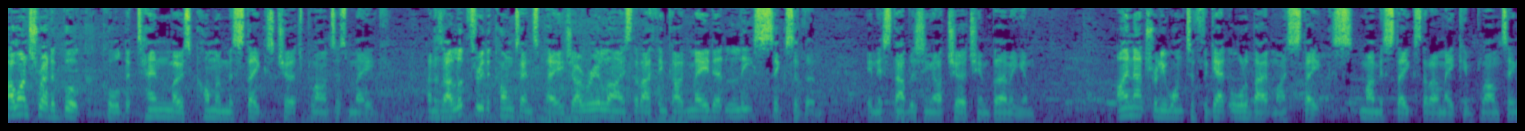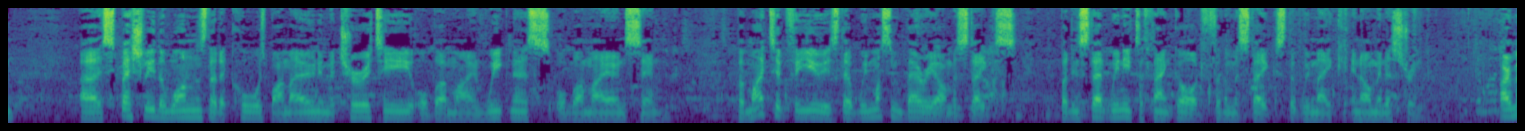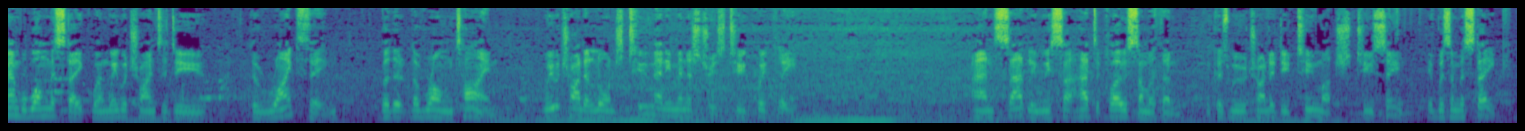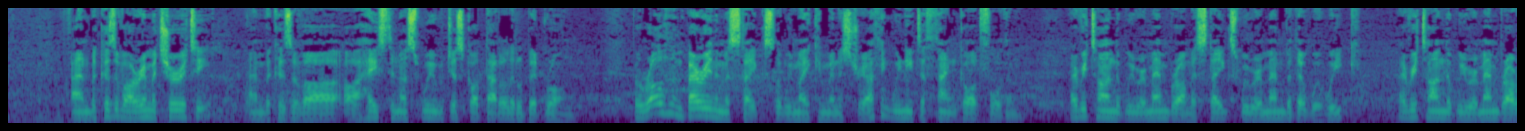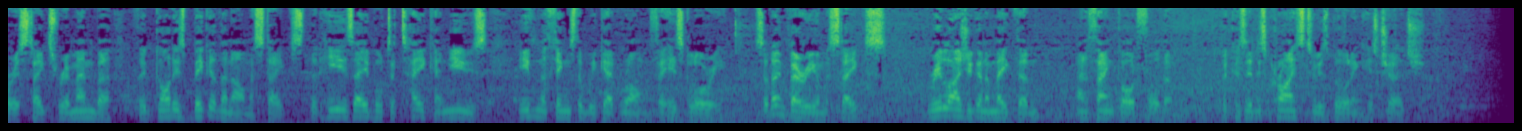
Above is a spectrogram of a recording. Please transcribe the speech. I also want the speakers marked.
Speaker 1: I once read a book called The 10 Most Common Mistakes Church Planters Make. And as I looked through the contents page, I realized that I think I'd made at least six of them in establishing our church in Birmingham. I naturally want to forget all about my mistakes, my mistakes that I make in planting, uh, especially the ones that are caused by my own immaturity or by my own weakness or by my own sin. But my tip for you is that we mustn't bury our mistakes, but instead we need to thank God for the mistakes that we make in our ministry. I remember one mistake when we were trying to do the right thing, but at the wrong time. We were trying to launch too many ministries too quickly. And sadly, we had to close some of them because we were trying to do too much too soon. It was a mistake. And because of our immaturity and because of our, our hastiness, we just got that a little bit wrong. But rather than bury the mistakes that we make in ministry, I think we need to thank God for them. Every time that we remember our mistakes, we remember that we're weak, Every time that we remember our mistakes, remember that God is bigger than our mistakes, that He is able to take and use even the things that we get wrong for His glory. So don't bury your mistakes. Realize you're going to make them and thank God for them because it is Christ who is building His church.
